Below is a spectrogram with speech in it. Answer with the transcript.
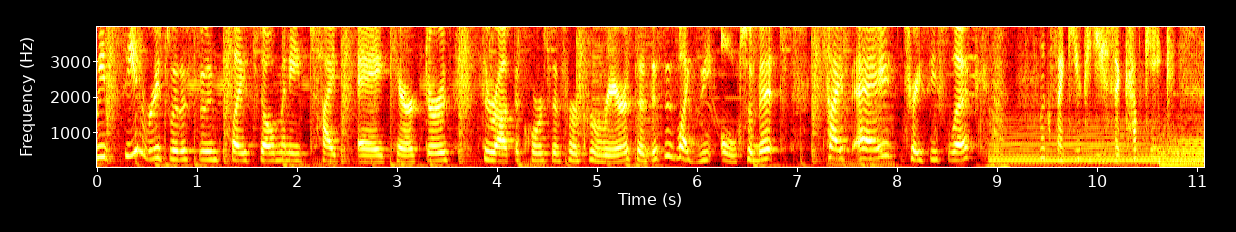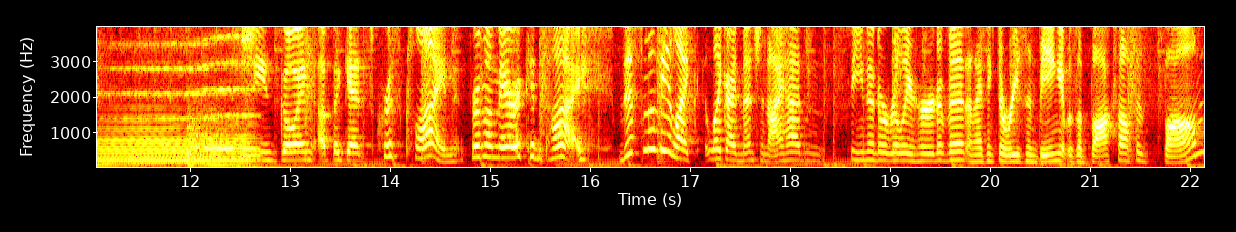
we've seen Reese Witherspoon play so many type A characters throughout the course of her career. So this is like the ultimate type A, Tracy Flick. Looks like you could use a cupcake. She's going up against Chris Klein from American Pie. This movie, like like I mentioned, I hadn't seen it or really heard of it, and I think the reason being it was a box office bomb.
